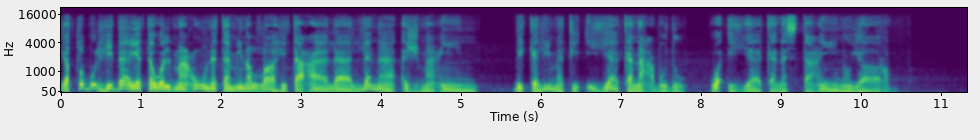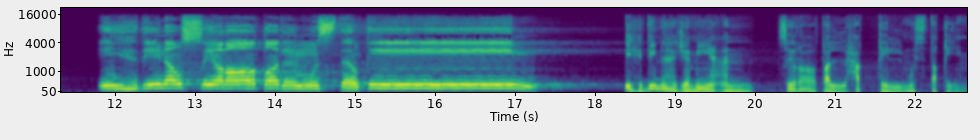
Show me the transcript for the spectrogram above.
يطلب الهداية والمعونة من الله تعالى لنا أجمعين بكلمة إياك نعبد وإياك نستعين يا رب. اهدنا الصراط المستقيم. اهدنا جميعا صراط الحق المستقيم.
